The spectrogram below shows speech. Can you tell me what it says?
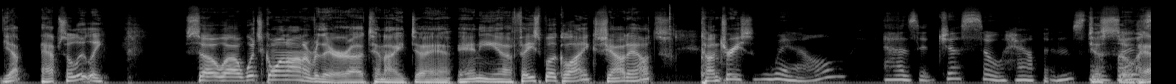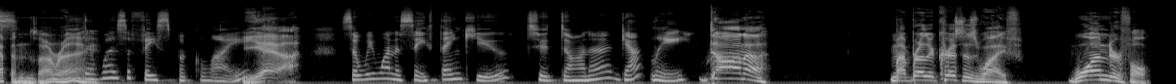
Yep, absolutely. So, uh, what's going on over there uh, tonight? Uh, any uh, Facebook likes, shout outs, countries? Well, as it just so happens, there Just so happens. All right. there was a Facebook Live. Yeah. So we want to say thank you to Donna Gatley. Donna, my brother Chris's wife. Wonderful.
